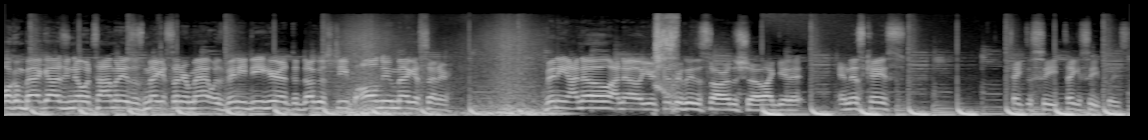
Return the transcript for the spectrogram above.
Welcome back, guys. You know what time it is. It's Mega Center Matt with Vinny D here at the Douglas Jeep all new Mega Center. Vinny, I know, I know, you're typically the star of the show. I get it. In this case, take the seat. Take a seat, please.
